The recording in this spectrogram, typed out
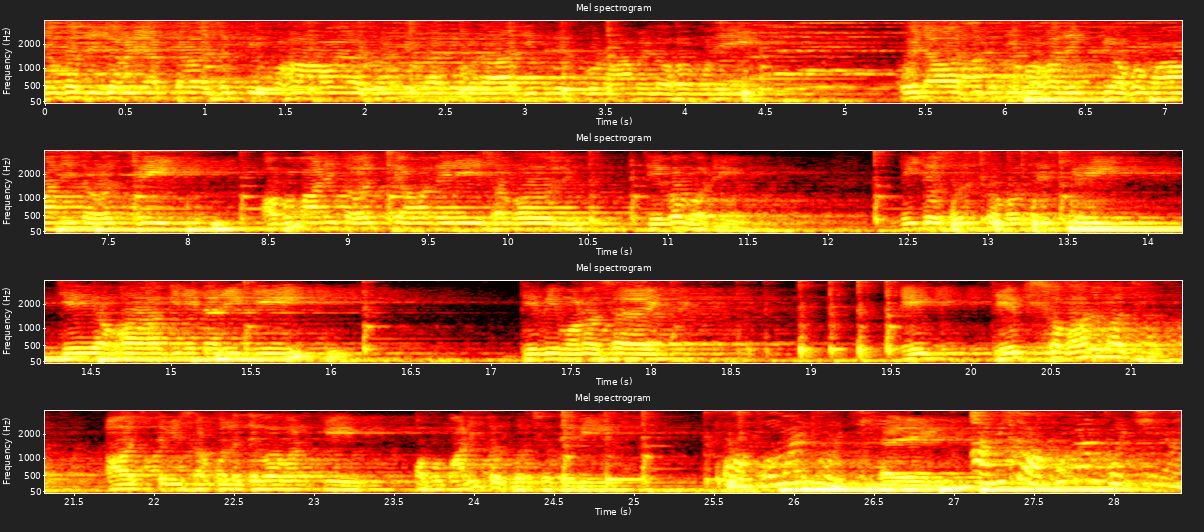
জগতি জননী আত্মা শক্তি মহামায়া চণ্ডিকা দেবরাজ ইন্দ্রের প্রণামে লহমণি। কৈলাসপতি মহাদেবকে অপমানিত হচ্ছে অপমানিত হচ্ছে আমাদের এই সকল দেবগণে। নিজ সুস্থ মস্তিষ্কেই যে অভাগিনী নারীকে দেবী মনসায় এই দেব সভার মাঝে আজ তুমি সকলে দেবগণকে অপমানিত করছ দেবী। অপমান করছি। আমি তো অপমান করছি না।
